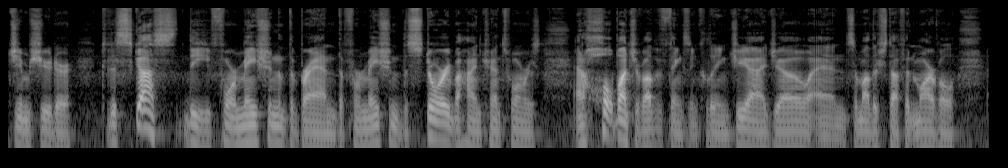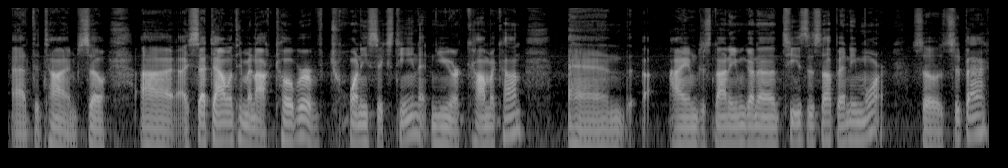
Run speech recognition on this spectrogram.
Jim Shooter to discuss the formation of the brand, the formation of the story behind Transformers, and a whole bunch of other things, including G.I. Joe and some other stuff at Marvel at the time. So uh, I sat down with him in October of 2016 at New York Comic Con, and I am just not even going to tease this up anymore. So sit back,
